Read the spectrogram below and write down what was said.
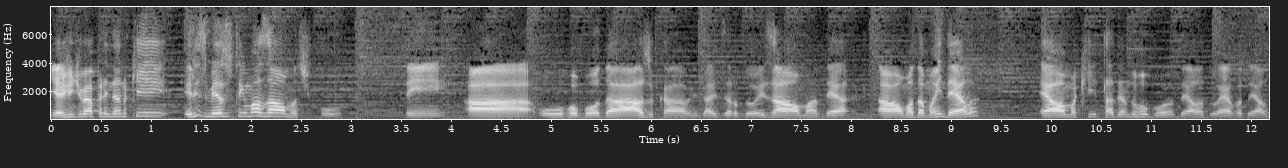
E a gente vai aprendendo que eles mesmos têm umas almas, tipo tem a o robô da Asuka, a unidade 02, a alma de, a alma da mãe dela é a alma que tá dentro do robô dela, do Eva dela.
